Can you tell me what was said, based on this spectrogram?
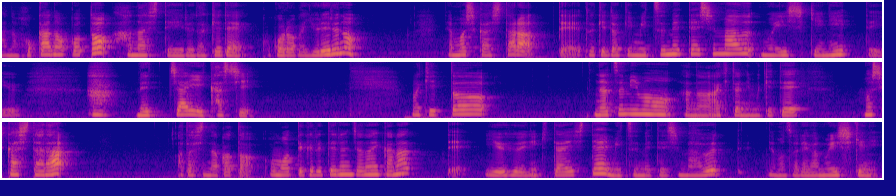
あの他の子と話しているだけで心が揺れるの。でもしかしたらって時々見つめてしまう無意識にっていう、はあ、めっちゃいい歌詞。まあ、きっと夏美もあの秋人に向けてもしかしたら私のこと思ってくれてるんじゃないかなっていうふうに期待して見つめてしまう。でもそれが無意識に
